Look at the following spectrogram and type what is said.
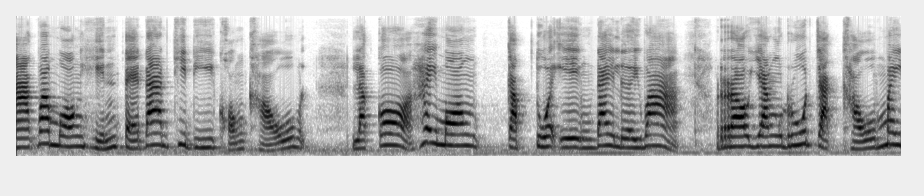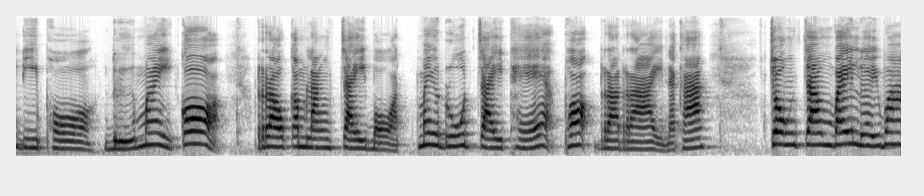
หากว่ามองเห็นแต่ด้านที่ดีของเขา แล้วก็ให้มองกับตัวเองได้เลยว่า เรายังรู้จักเขาไม่ดีพอ หรือไม่ก็เรากำลังใจบอด ไม่รู้ใจแท้เพราะระรายนะคะ จงจำไว้เลยว่า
